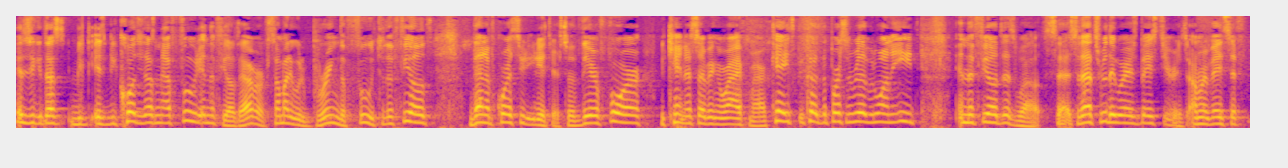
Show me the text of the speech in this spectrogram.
is because he doesn't have food in the field. However, if somebody would bring the food to the fields, then of course you'd eat it there. So therefore, we can't necessarily bring a raya from our case because the person really would want to eat in the fields as well. So, so that's really where his base here is. Amr Vesif.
